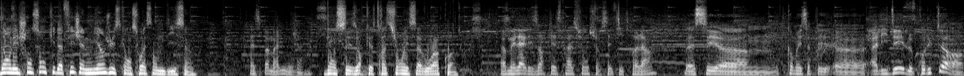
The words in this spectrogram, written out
dans les chansons qu'il a fait, j'aime bien jusqu'en 70. Ah, c'est pas mal déjà. Dans ses orchestrations et sa voix, quoi. Ah, mais là, les orchestrations sur ces titres-là. Bah, c'est. euh, comment il s'appelait euh, Hallyday, le producteur, hein,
